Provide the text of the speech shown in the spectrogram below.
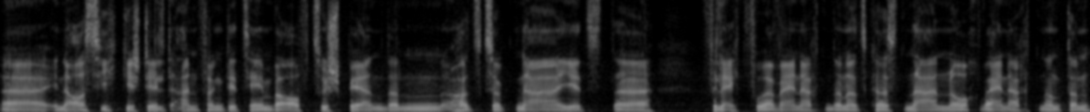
äh, in Aussicht gestellt, Anfang Dezember aufzusperren. Dann hat es gesagt, na, jetzt äh, vielleicht vor Weihnachten. Dann hat es gesagt, na, nach Weihnachten. Und dann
